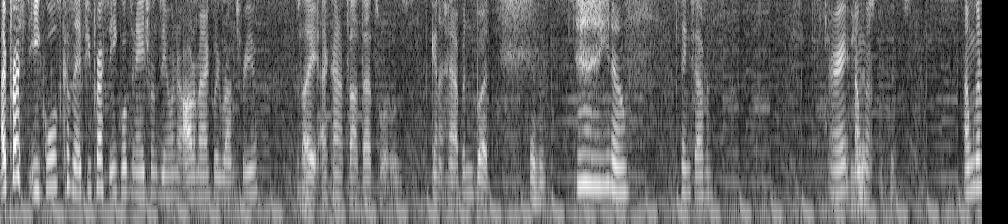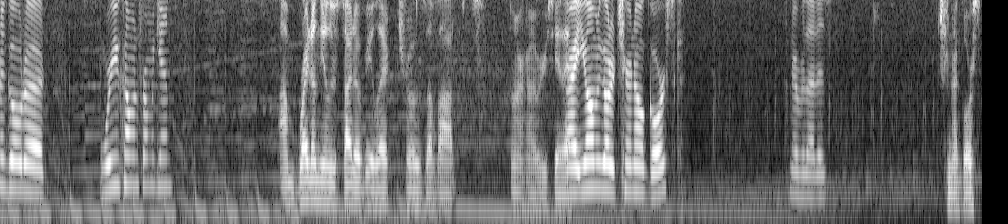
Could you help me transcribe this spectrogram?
I pressed equals because if you press equals in H1Z1, it automatically runs for you. So I, I kind of thought that's what was gonna happen, but Mhm. you know, things happen. All right, I'm gonna. I'm gonna go to. Where are you coming from again? I'm right on the other side of Elektrozavodsk. Or however you say that. All right, you want me to go to Chernogorsk? Whatever that is. Chernogorsk.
